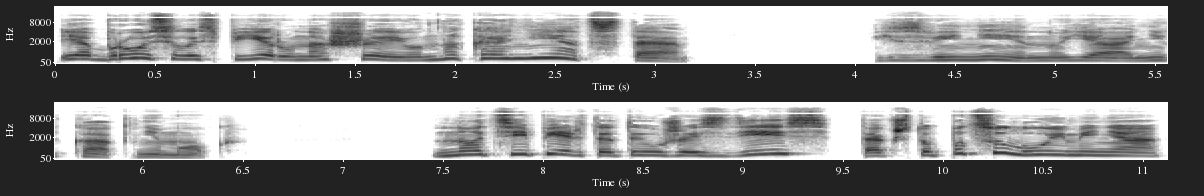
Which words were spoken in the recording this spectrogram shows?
Я бросилась Пьеру на шею. «Наконец-то!» «Извини, но я никак не мог». «Но теперь-то ты уже здесь, так что поцелуй меня»,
